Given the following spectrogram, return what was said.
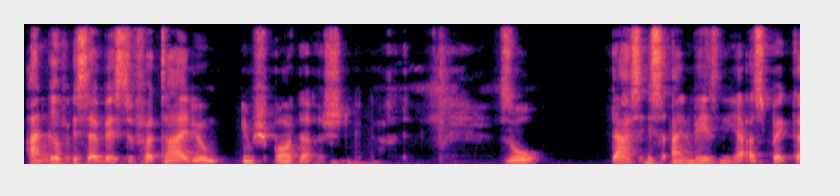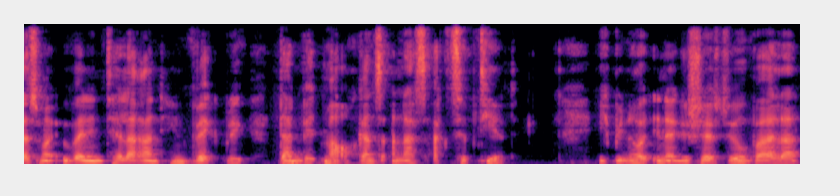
Angriff ist der beste Verteidigung im Sportlerischen gedacht. So, das ist ein wesentlicher Aspekt, dass man über den Tellerrand hinwegblickt, dann wird man auch ganz anders akzeptiert. Ich bin heute in der Geschäftsführung, weil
